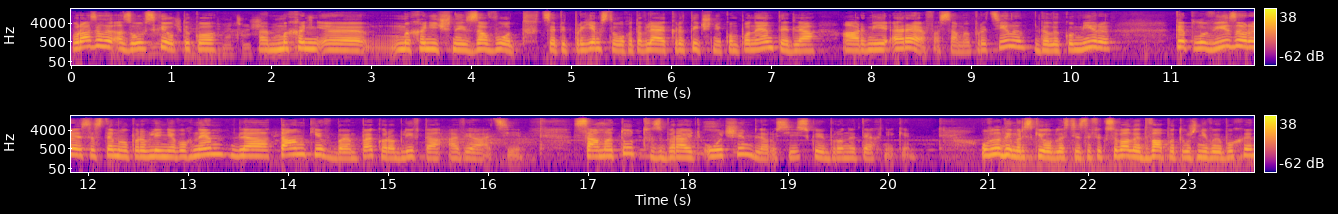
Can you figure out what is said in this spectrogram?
уразили Азовський оптико-механічний завод. Це підприємство виготовляє критичні компоненти для армії РФ, а саме приціли, далекоміри тепловізори, системи управління вогнем для танків, БМП, кораблів та авіації. Саме тут збирають очі для російської бронетехніки. У Володимирській області зафіксували два потужні вибухи.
